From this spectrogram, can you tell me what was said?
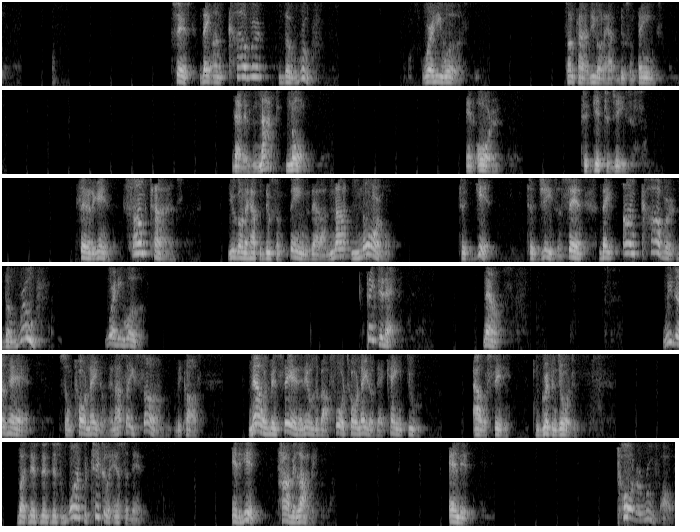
Says, they uncovered the roof where he was. Sometimes you're going to have to do some things that is not normal in order to get to Jesus. Say it again. Sometimes you're going to have to do some things that are not normal to get to Jesus. Said they uncovered the roof where he was. Picture that. Now, we just had some tornadoes, and I say some because now it's been said that it was about four tornadoes that came through our city, Griffin, Georgia. But this this this one particular incident, it hit Hobby Lobby. And it tore the roof off.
